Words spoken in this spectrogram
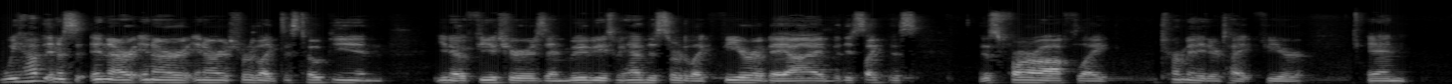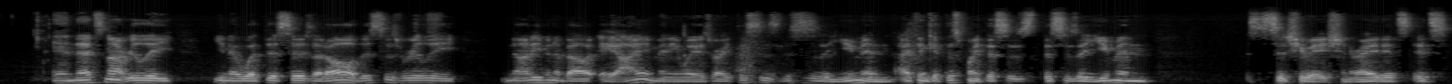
we have in, a, in our in our in our sort of like dystopian you know futures and movies we have this sort of like fear of ai but it's like this this far off like terminator type fear. And and that's not really you know what this is at all. This is really not even about ai in many ways right? This is this is a human i think at this point this is this is a human situation right? It's it's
